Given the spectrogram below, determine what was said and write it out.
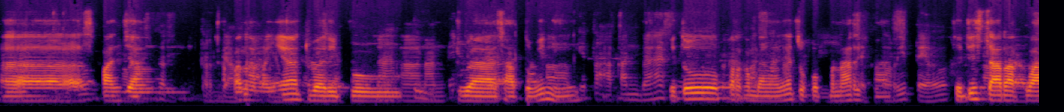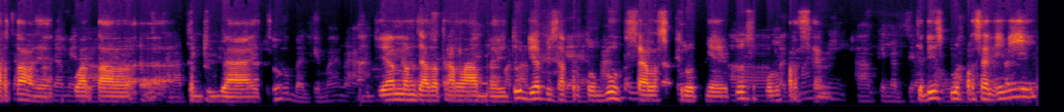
uh, sepanjang apa namanya 2021 ini itu perkembangannya cukup menarik mas. Jadi secara kuartal ya kuartal uh, kedua itu dia mencatatkan laba itu dia bisa bertumbuh sales growth-nya itu 10 persen. Jadi 10 persen ini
